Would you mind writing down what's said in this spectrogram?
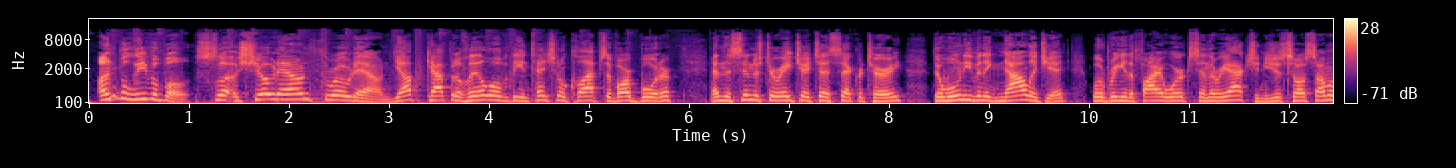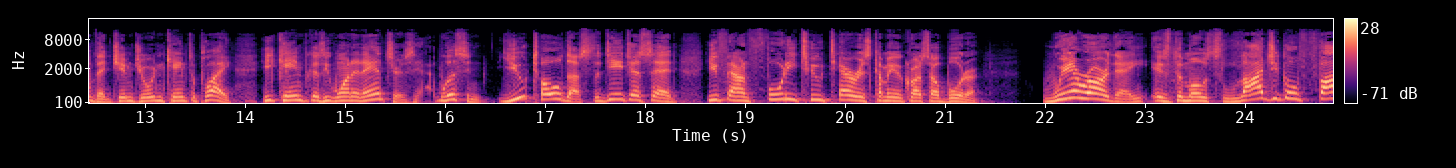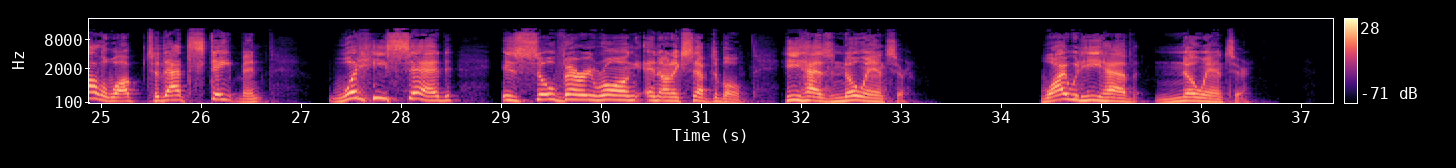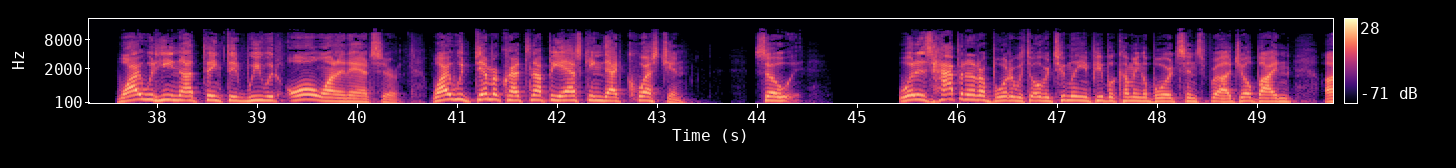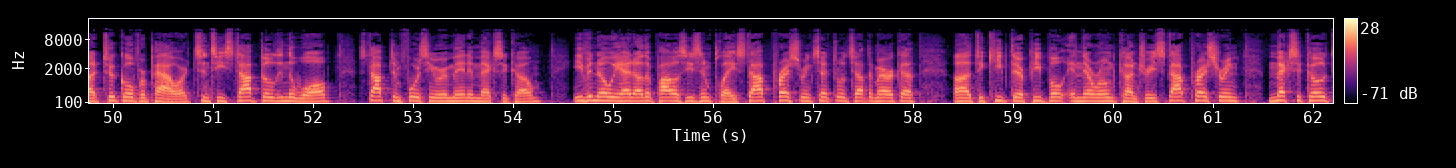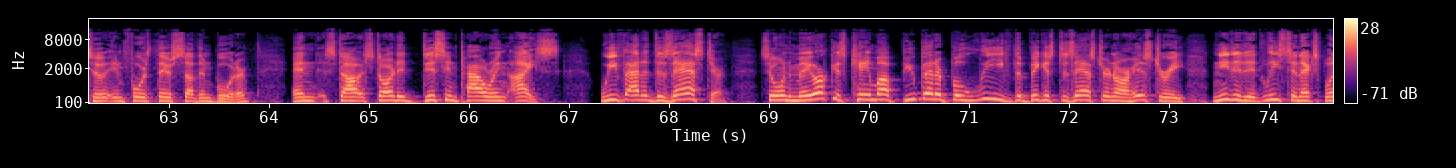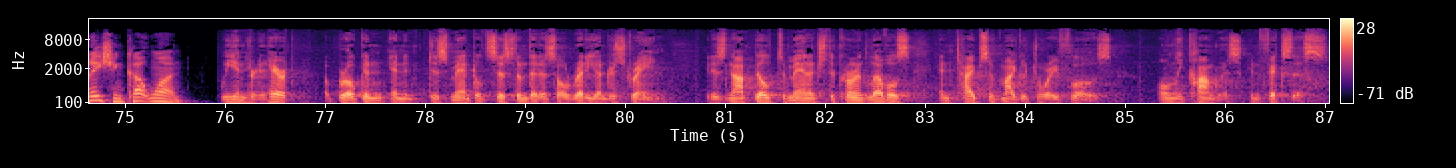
Unbelievable. Sl- showdown, throwdown. Yup, Capitol Hill over the intentional collapse of our border and the sinister HHS secretary that won't even acknowledge it will bring you the fireworks and the reaction. You just saw some of it. Jim Jordan came to play. He came because he wanted answers. Listen, you told us, the DHS said, you found 42 terrorists coming across our border. Where are they is the most logical follow up to that statement. What he said is so very wrong and unacceptable. He has no answer. Why would he have no answer? Why would he not think that we would all want an answer? Why would Democrats not be asking that question? So, what has happened at our border with over 2 million people coming aboard since uh, Joe Biden uh, took over power, since he stopped building the wall, stopped enforcing remain in Mexico, even though he had other policies in place, stopped pressuring Central and South America uh, to keep their people in their own countries, stopped pressuring Mexico to enforce their southern border, and start, started disempowering ICE. We've had a disaster. So when Mayorkas came up, you better believe the biggest disaster in our history needed at least an explanation. Cut one. We inherit a broken and dismantled system that is already under strain. It is not built to manage the current levels and types of migratory flows. Only Congress can fix this.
